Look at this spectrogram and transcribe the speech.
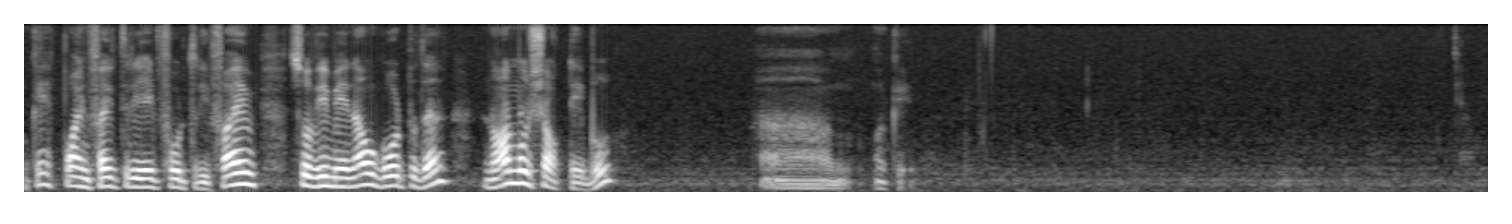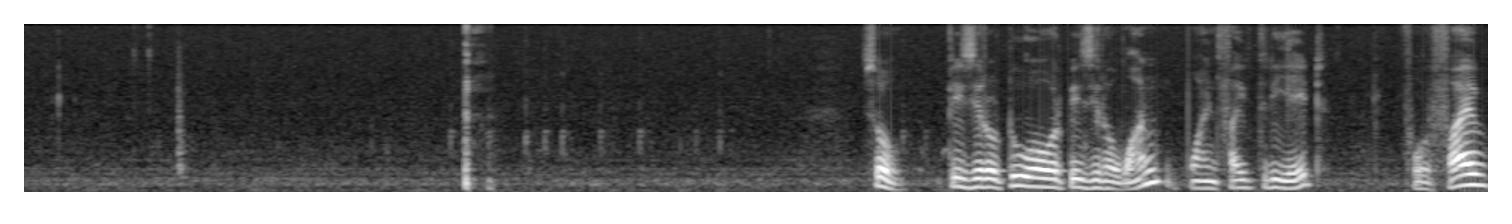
Okay, 0.538435. So, we may now go to the normal shock table. Um, okay. So, P02 over P01 0.53845.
